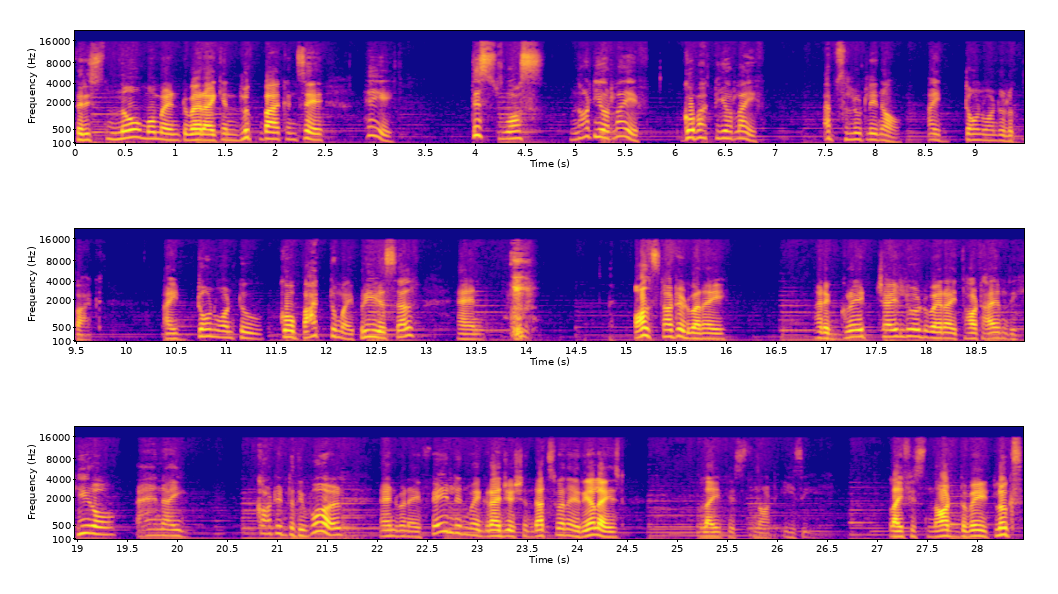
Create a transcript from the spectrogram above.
There is no moment where I can look back and say, hey, this was not your life. Go back to your life. Absolutely no. I don't want to look back. I don't want to go back to my previous self. And all started when I had a great childhood where I thought I am the hero and I got into the world. And when I failed in my graduation, that's when I realized life is not easy. Life is not the way it looks.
